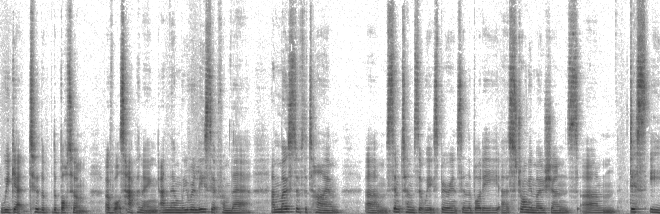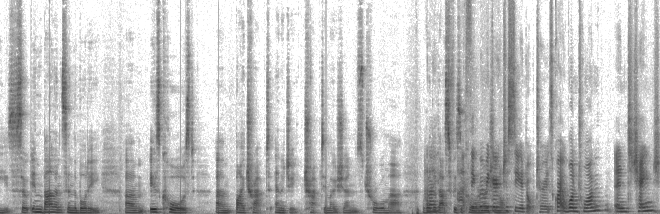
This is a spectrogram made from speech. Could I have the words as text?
We get to the, the bottom of what's happening and then we release it from there. And most of the time um, symptoms that we experience in the body uh, strong emotions um, dis-ease. So imbalance in the body um, is caused um, by trapped energy, trapped emotions, trauma, whether I- that's physical I think when we go to see a doctor, it's quite a one-to-one interchange,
